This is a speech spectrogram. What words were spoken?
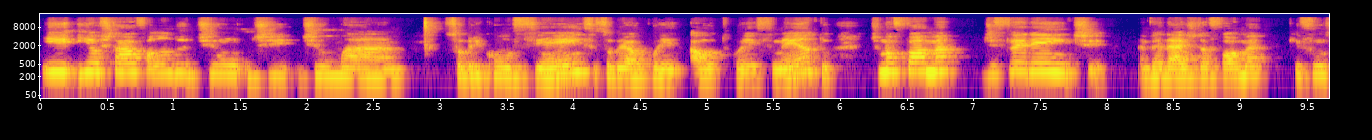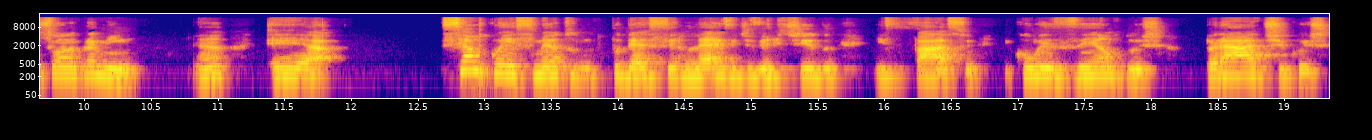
E, e eu estava falando de, um, de, de uma sobre consciência, sobre autoconhecimento, de uma forma diferente, na verdade, da forma que funciona para mim. Né? É, se autoconhecimento pudesse ser leve, divertido e fácil, e com exemplos práticos,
